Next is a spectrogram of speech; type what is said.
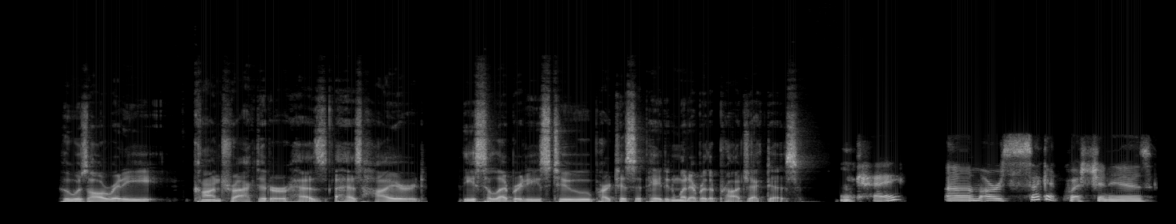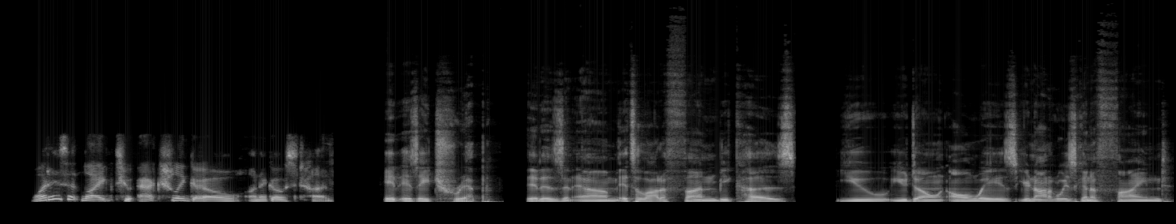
who was already contracted or has has hired these celebrities to participate in whatever the project is. Okay. Um, our second question is What is it like to actually go on a ghost hunt? It is a trip. It is an, um, it's a lot of fun because you you don't always you're not always going to find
